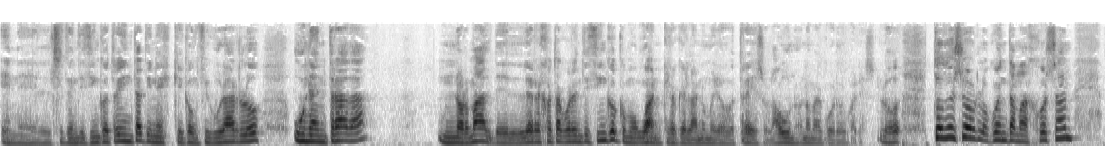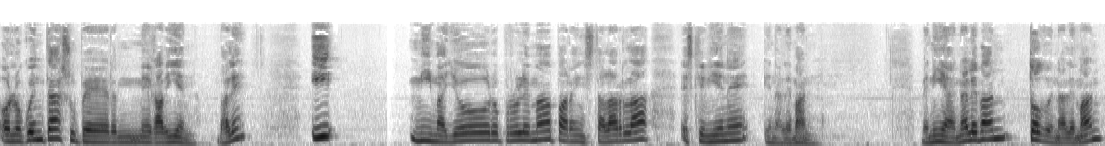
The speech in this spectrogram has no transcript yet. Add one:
en el 7530 tienes que configurarlo una entrada normal del RJ45 como One, creo que es la número 3 o la 1, no me acuerdo cuál es. todo eso os lo cuenta más Josan, os lo cuenta súper mega bien, ¿vale? Y mi mayor problema para instalarla es que viene en alemán. Venía en alemán, todo en alemán.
